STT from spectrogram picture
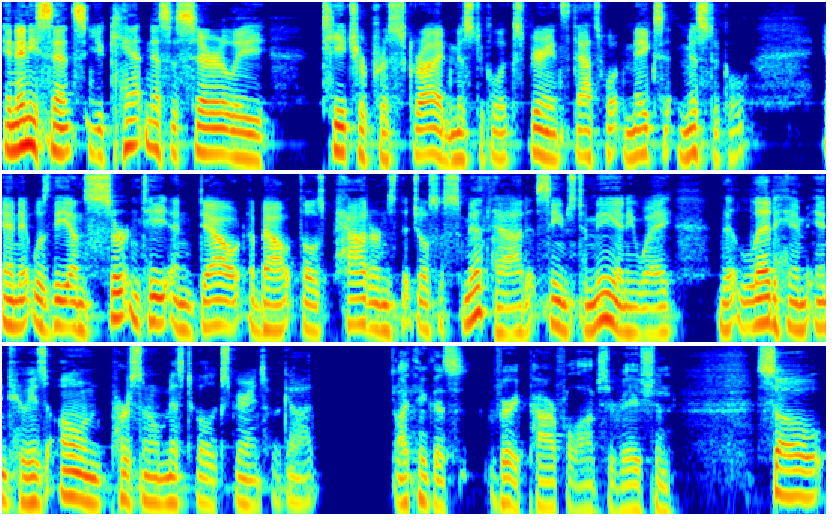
in any sense, you can't necessarily teach or prescribe mystical experience. That's what makes it mystical. And it was the uncertainty and doubt about those patterns that Joseph Smith had, it seems to me anyway, that led him into his own personal mystical experience with God. I think that's a very powerful observation. So,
